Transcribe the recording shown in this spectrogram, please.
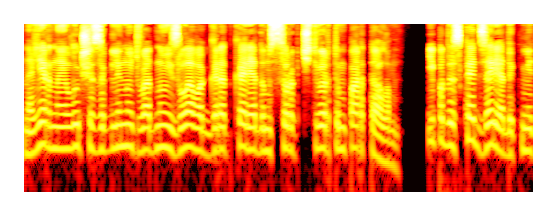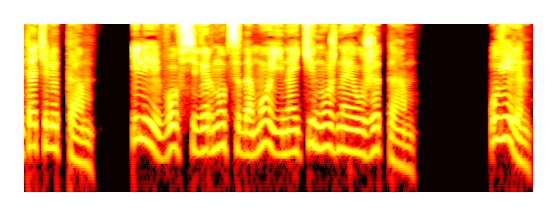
Наверное, лучше заглянуть в одну из лавок городка рядом с 44-м порталом и подыскать заряды к метателю там. Или вовсе вернуться домой и найти нужное уже там. Уверен,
